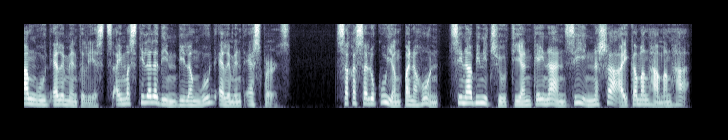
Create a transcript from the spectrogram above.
ang wood elementalists ay mas kilala din bilang wood element espers. Sa kasalukuyang panahon, sinabi ni Chu Tian kay Nan Xing na siya ay kamangha-mangha.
